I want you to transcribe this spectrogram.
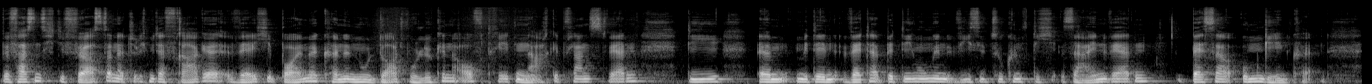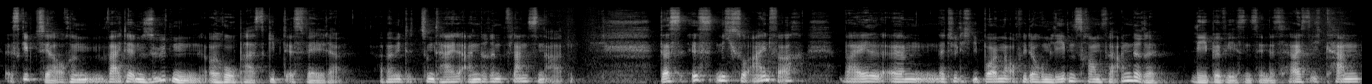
befassen sich die Förster natürlich mit der Frage, welche Bäume können nun dort, wo Lücken auftreten, nachgepflanzt werden, die ähm, mit den Wetterbedingungen, wie sie zukünftig sein werden, besser umgehen können. Es gibt es ja auch im, weiter im Süden Europas gibt es Wälder, aber mit zum Teil anderen Pflanzenarten. Das ist nicht so einfach, weil ähm, natürlich die Bäume auch wiederum Lebensraum für andere Lebewesen sind. Das heißt, ich kann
